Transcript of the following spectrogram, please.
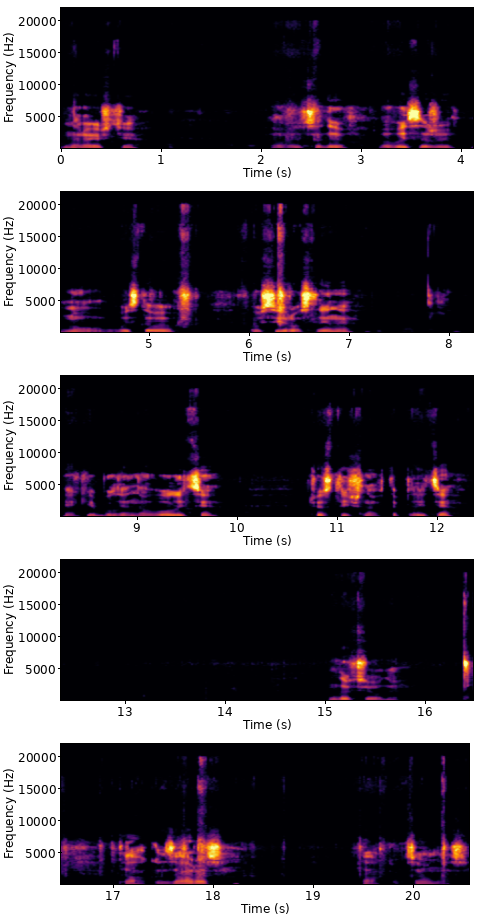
нарешті висадив, висажив, ну, виставив усі рослини, які були на вулиці, частично в теплиці. До сюди. Так, зараз. Так, це у нас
